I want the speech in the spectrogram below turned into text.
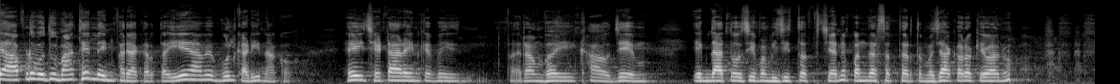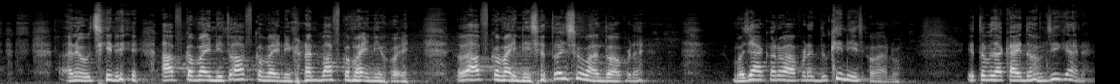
એ આપણું બધું માથે જ લઈને ફર્યા કરતા. એ હવે ભૂલ કાઢી નાખો. હે છેટા રહીને કે ભાઈ રામભાઈ ખાઓ જેમ એક દાંત ઓછી, પણ બીજી તો છે ને પંદર, સત્તર, તો મજા કરો કહેવાનું. અને ઉછીને આપ કમાઈ નહીં તો આપ કમાઈ નહીં ઘણા બાપ કમાઈ નહીં હોય. હવે આપ કમાઈ નહીં છે, તોય શું વાંધો આપણે? મજા કરો આપણે દુઃખી નહીં થવાનું. એ તો બધા કાયદો સમજી ગયા ને.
